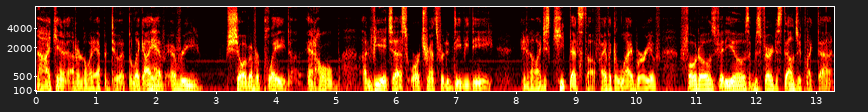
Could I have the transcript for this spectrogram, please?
No, I can't. I don't know what happened to it, but like I have every show I've ever played at home on VHS or transferred to DVD. You know, I just keep that stuff. I have like a library of photos, videos. I'm just very nostalgic like that.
